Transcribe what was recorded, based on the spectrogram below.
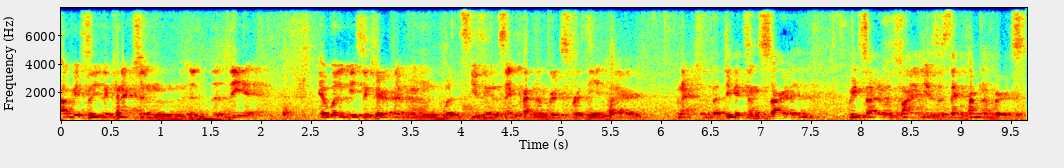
Obviously, the connection, the, the, it wouldn't be secure if everyone was using the same prime numbers for the entire connection. But to get things started, we it was fine to use the same prime numbers.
